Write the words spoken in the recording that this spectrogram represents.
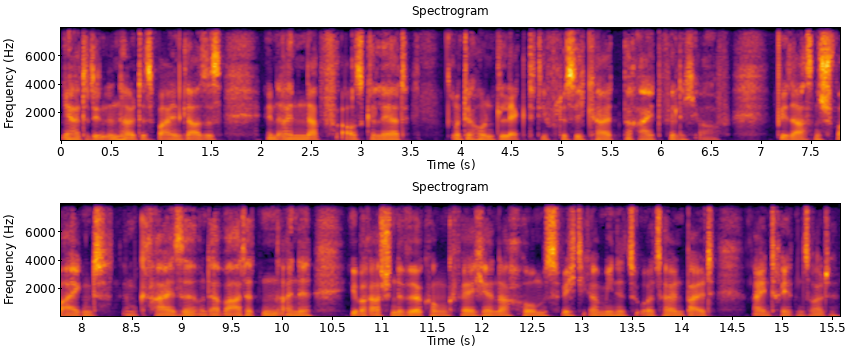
Er hatte den Inhalt des Weinglases in einen Napf ausgeleert, und der Hund leckte die Flüssigkeit bereitwillig auf. Wir saßen schweigend im Kreise und erwarteten eine überraschende Wirkung, welche nach Holmes wichtiger Miene zu urteilen bald eintreten sollte.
